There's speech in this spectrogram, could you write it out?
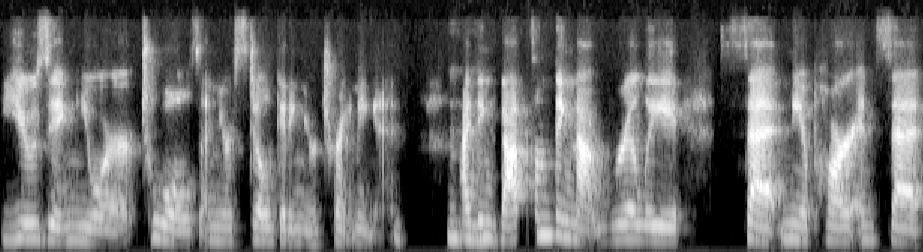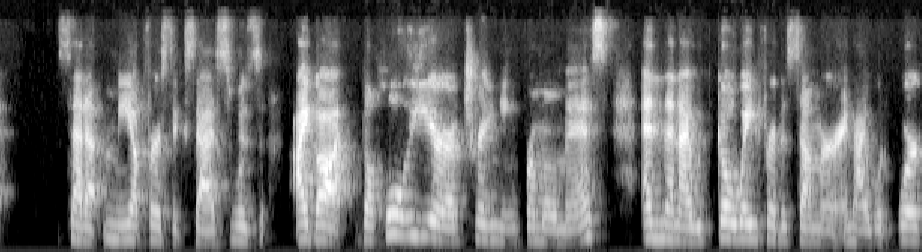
using your tools and you're still getting your training in. Mm-hmm. I think that's something that really set me apart and set set up me up for success was I got the whole year of training from Ole Miss, and then I would go away for the summer and I would work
